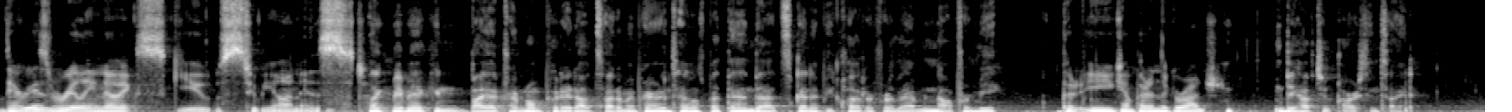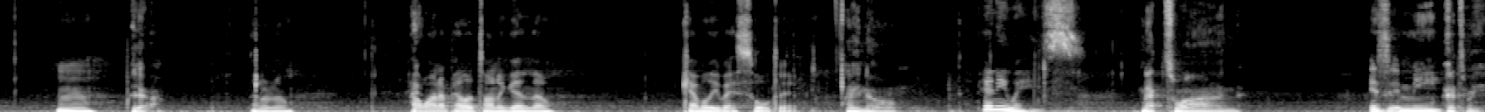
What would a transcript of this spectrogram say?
There is really no excuse, to be honest. like maybe I can buy a treadmill and put it outside of my parents' house, but then that's gonna be clutter for them and not for me. Put it, you can't put it in the garage. They have two cars inside. Hmm. Yeah. I don't know. I want a Peloton again though. Can't believe I sold it. I know. Anyways, Next one. is it me? It's me.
